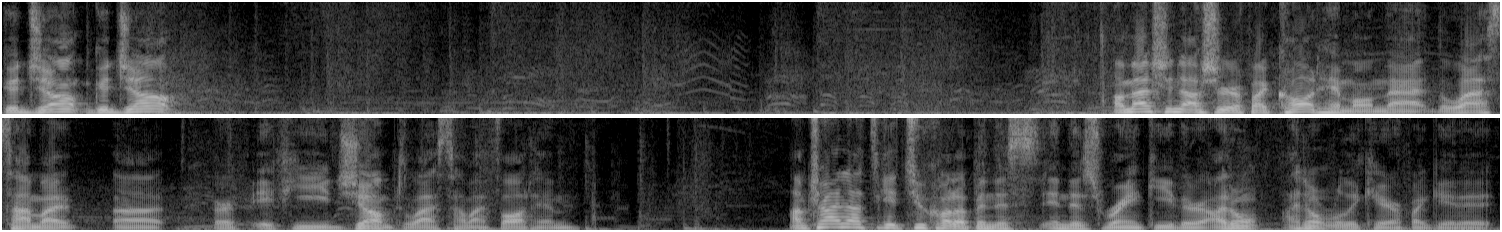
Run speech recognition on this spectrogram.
Good jump, good jump. I'm actually not sure if I caught him on that the last time I, uh, or if, if he jumped last time I fought him. I'm trying not to get too caught up in this in this rank either. I don't I don't really care if I get it.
